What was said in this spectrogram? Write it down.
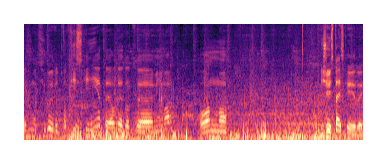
магазинов с едой тут фактически нет. А вот этот э, мини-март, он э, еще и с тайской едой.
